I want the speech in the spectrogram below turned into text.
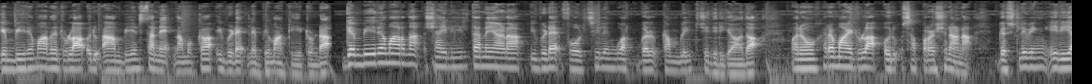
ഗംഭീരമാർന്നിട്ടുള്ള ഒരു ആംബിയൻസ് തന്നെ നമുക്ക് ഇവിടെ ലഭ്യമാക്കിയിട്ടുണ്ട്. ഗംഭീരമാർന്ന ശൈലിയിൽ തന്നെയാണ് ഇവിടെ ഫോൾ സീലിംഗ് വർക്കുകൾ കംപ്ലീറ്റ് ചെയ്തിരിക്കുന്നത്. മനോഹരമായിട്ടുള്ള ഒരു സെപ്പറേഷനാണ് ഗസ്റ്റ് ലിവിംഗ് ഏരിയ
